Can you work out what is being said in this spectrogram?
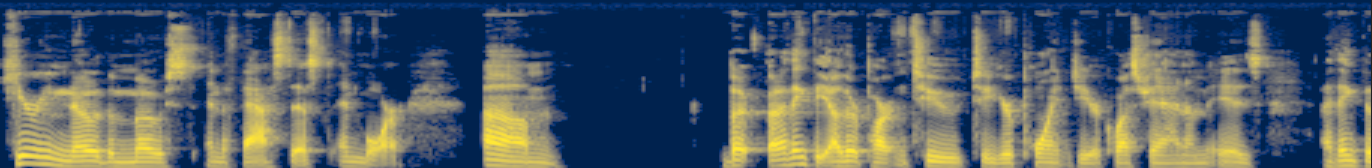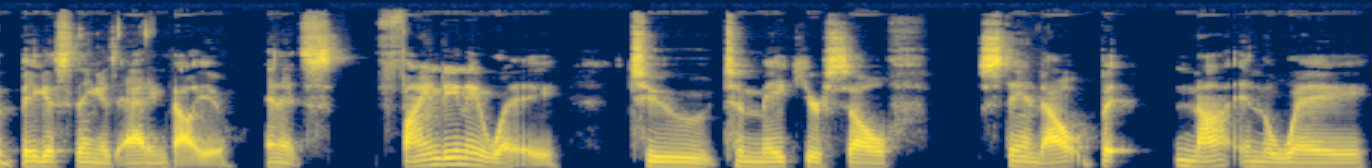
hearing no the most and the fastest and more. Um, but but I think the other part, and to to your point, to your question, Adam, is I think the biggest thing is adding value, and it's finding a way to to make yourself stand out, but not in the way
